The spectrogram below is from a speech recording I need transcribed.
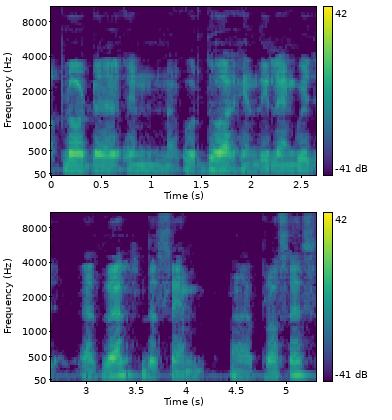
upload uh, in urdu or hindi language as well the same uh, process.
